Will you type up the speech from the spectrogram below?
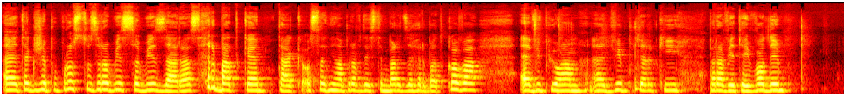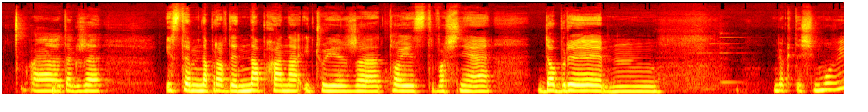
E, także po prostu zrobię sobie zaraz herbatkę. Tak, ostatnio naprawdę jestem bardzo herbatkowa. E, wypiłam e, dwie butelki prawie tej wody. E, także jestem naprawdę napchana i czuję, że to jest właśnie dobry. Mm, jak to się mówi?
